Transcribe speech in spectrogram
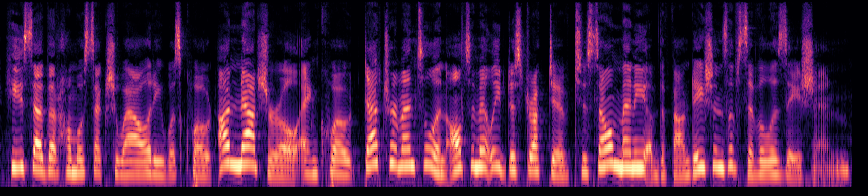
he said that homosexuality was, quote, unnatural and, quote, detrimental and ultimately destructive to so many of the foundations of civilization.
